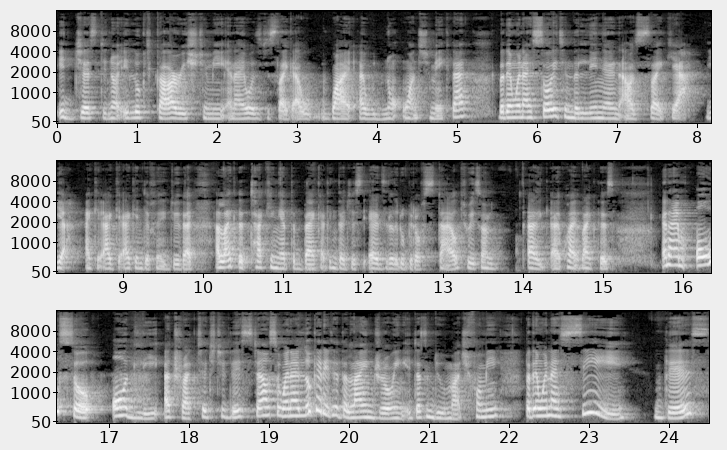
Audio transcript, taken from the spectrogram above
it just did not, it looked garish to me and I was just like, I, why I would not want to make that. But then when I saw it in the linen, I was like, yeah, yeah, I can, I can, I can definitely do that. I like the tucking at the back. I think that just adds a little bit of style to it. So I'm, I, I quite like this. And I'm also oddly attracted to this style. So when I look at it at the line drawing, it doesn't do much for me. But then when I see this,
